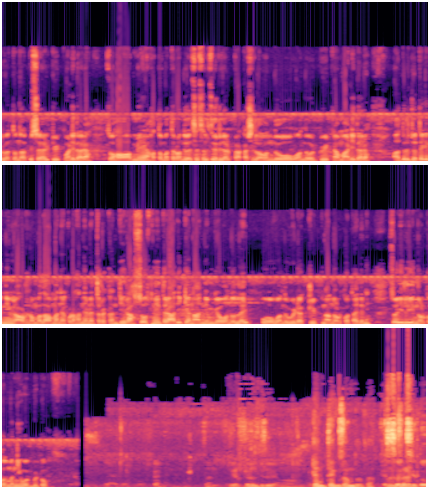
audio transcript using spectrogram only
ಇವತ್ತೊಂದು ಅಫಿಷಿಯಲ್ ಟ್ವೀಟ್ ಮಾಡಿದ್ದಾರೆ. ಸೊ ಮೇ ಹತ್ತೊಂಬತ್ತರ ಒಂದು S S L C result ಪ್ರಕಾಶಿಲ್ಲ ಒಂದು ಒಂದು ಟ್ವೀಟ್ನ ಮಾಡಿದ್ದಾರೆ. ಅದ್ರ ಜೊತೆಗೆ ನೀವು ಯಾರು ನಂಬಲ್ಲ, ಮನೆ ಕೂಡ ಹನ್ನೆರಡನೇ ತಾರೀಕು ಅಂತೀರಾ? ಸೊ ಸ್ನೇಹಿತರೆ, ಅದಕ್ಕೆ ನಾನು ನಿಮಗೆ ಒಂದು ಲೈವ್ ಒಂದು ವಿಡಿಯೋ ಕ್ಲಿಪ್ನ ನೋಡ್ಕೊತಾ ಇದ್ದೀನಿ. ಸೊ ಇಲ್ಲಿ ನೋಡ್ಕೊಂಡು ಬನ್ನಿ, ಹೋಗ್ಬಿಟ್ಟು. ಟೆಂತ್ ಎಕ್ಸಾಮ್ ಇದು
